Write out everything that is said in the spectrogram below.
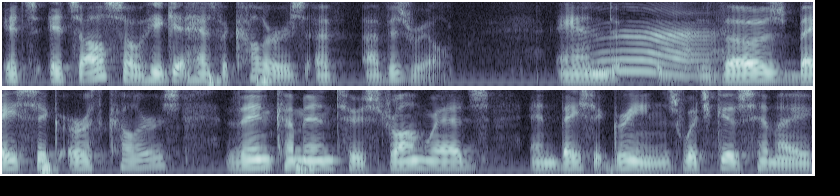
it's, it's also, he get, has the colors of, of Israel. And Ah. those basic earth colors then come into strong reds and basic greens, which gives him a,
